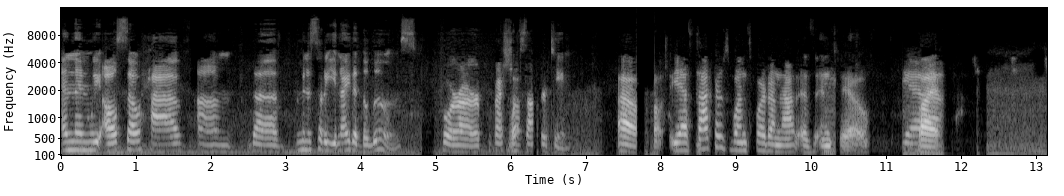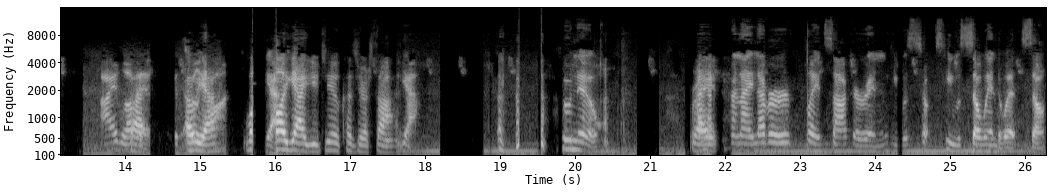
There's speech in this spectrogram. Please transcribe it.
and then we also have um, the Minnesota United, the Loons, for our professional soccer team. Oh, yeah. Soccer's one sport I'm not as into. Yeah, I love but- it. It's Oh, really yeah? Well, Yeah. well, yeah, you do because your son, Yeah. Who knew? Right? I, and I never played soccer, and he was so, he was so into it. So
